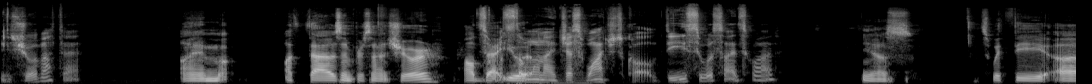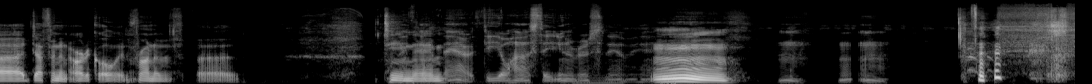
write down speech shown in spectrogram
You sure about that? I'm a thousand percent sure. I'll So bet what's you. the one I just watched called The Suicide Squad? Yes, it's with the uh, definite article in front of uh, team name. There, The Ohio State University over here. Mm. Mm-mm.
